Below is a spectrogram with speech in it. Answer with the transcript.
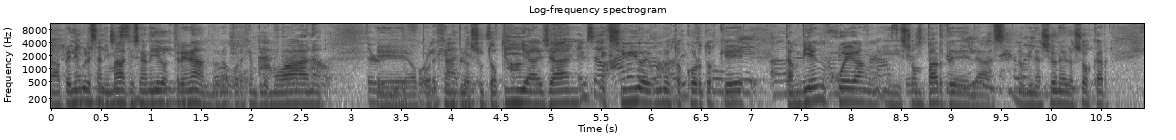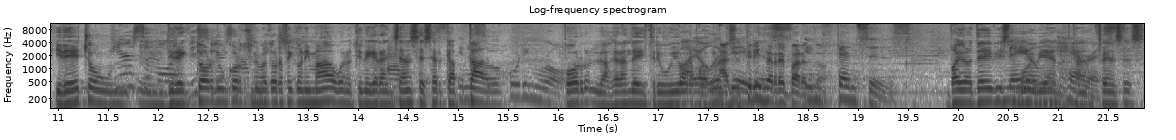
a películas animadas que se han ido estrenando, ¿no? Por ejemplo, Moana, eh, o por ejemplo, Zootopia, ya han exhibido algunos de estos cortos que también juegan y son parte de las nominaciones de los Oscars. Y de hecho, un, un director de un corto cinematográfico animado, bueno, tiene gran chance de ser captado por las grandes distribuidoras. Actriz de reparto. Viola Davis, muy Naomi bien, está en Fences.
